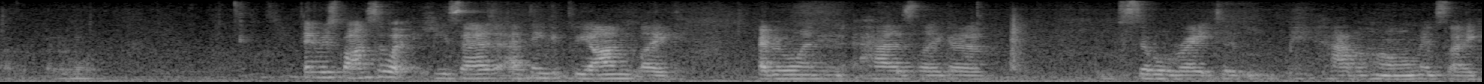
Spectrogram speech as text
I don't, I don't know. In response to what he said, I think beyond like everyone has like a civil right to have a home, it's like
